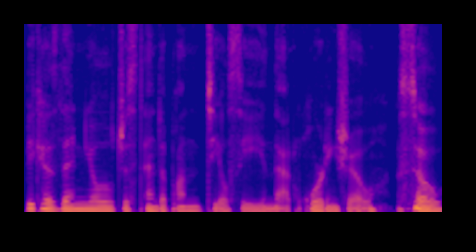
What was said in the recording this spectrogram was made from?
because then you'll just end up on TLC in that hoarding show. So,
